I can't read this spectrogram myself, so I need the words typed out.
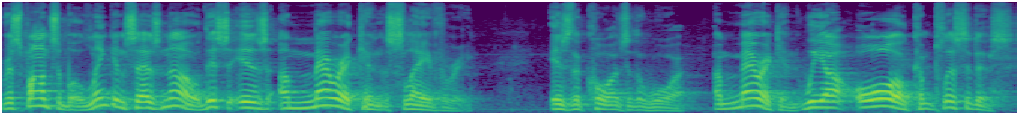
responsible. Lincoln says, no, this is American slavery is the cause of the war. American. We are all complicitous.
